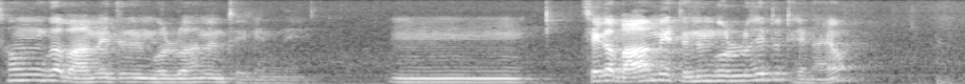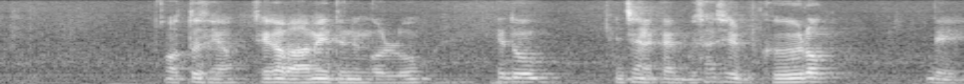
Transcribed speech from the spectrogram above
성우가 마음에 드는 걸로 하면 되겠네. 음, 제가 마음에 드는 걸로 해도 되나요? 어떠세요? 제가 마음에 드는 걸로 해도 괜찮을까요? 뭐 사실 그렇 네.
